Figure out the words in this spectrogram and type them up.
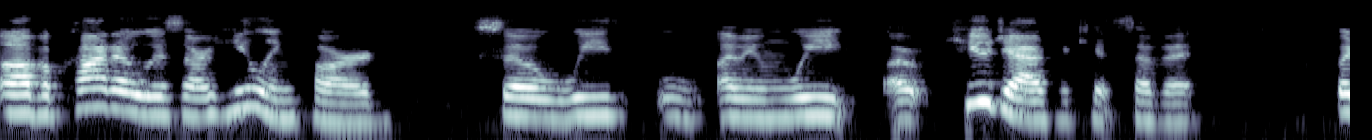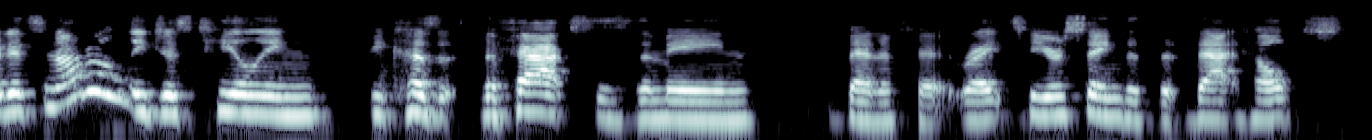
avocado is our healing card. So we, I mean, we are huge advocates of it, but it's not only just healing because the fats is the main benefit, right? So you're saying that that, that helps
